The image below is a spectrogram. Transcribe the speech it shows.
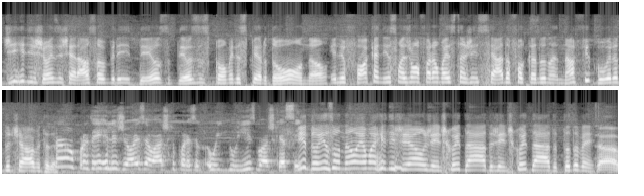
de religiões em geral sobre Deus, deuses como eles perdoam ou não. Ele foca nisso, mas de uma forma mais tangenciada, focando na, na figura do diabo, entendeu? Não, porque tem religiões, eu acho que, por exemplo, o hinduísmo, eu acho que é assim. Hinduísmo não é uma religião, gente. Cuidado, gente, cuidado, tudo bem. Tá,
